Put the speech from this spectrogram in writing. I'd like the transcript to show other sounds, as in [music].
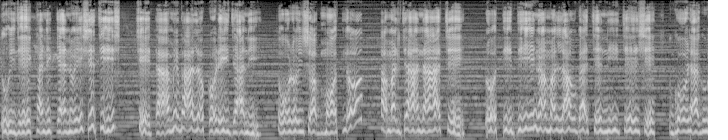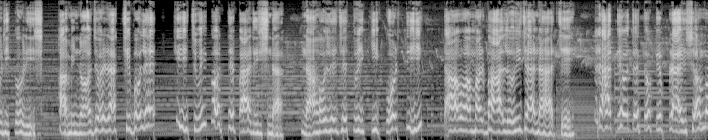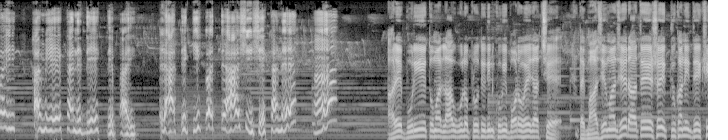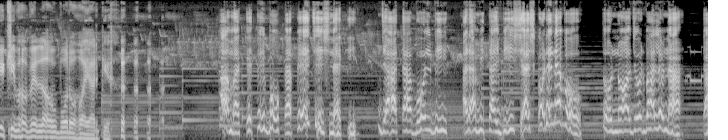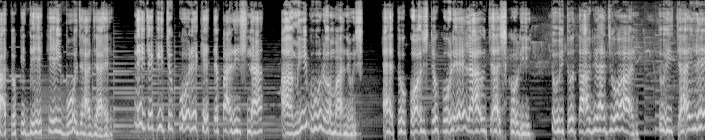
তুই যে এখানে কেন এসেছিস সেটা আমি ভালো করেই জানি। তোর ওই সব মতলব আমার জানা আছে। প্রতিদিন আমার লাউ গাছের নিচে এসে ঘোরাঘুরি করিস। আমি নজর রাখছি বলে কিছুই করতে পারিস না। না হলে যে তুই কি করতি, তাও আমার ভালোই জানা আছে। রাতেও তো তোকে প্রায় সময় আমি এখানে দেখতে পাই। রাতে কি করতে আসিস এখানে হ্যাঁ? আরে বুড়ি, তোমার লাউগুলো প্রতিদিন খুবই বড় হয়ে যাচ্ছে। তাই মাঝে মাঝে রাতে এসে একটুখানি দেখি কীভাবে লাউ বড় হয় আর কি। [laughs] আমাকে তুই বোকা পেয়েছিস নাকি? যা তা বলবি, আর আমি তাই বিশ্বাস করে নেব। তোর নজর ভালো না, তা তোকে দেখেই বোঝা যায়। নিজে কিছু করে খেতে পারিস না। আমি বুড়ো মানুষ, এত কষ্ট করে লাউ চাষ করি। তুই তো তাগড়া জোয়ান, তুই চাইলে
